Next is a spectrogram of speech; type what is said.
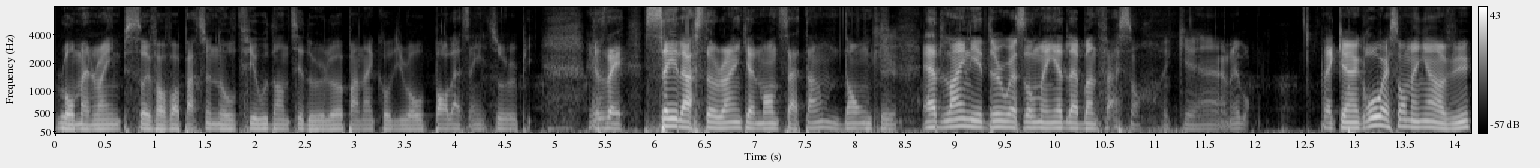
Roman Reigns, puis ça, il va avoir partir une autre feud entre ces deux-là pendant que Cody Rhodes part la ceinture, puis c'est la storyline que le monde s'attend, donc headline les deux WrestleMania de la bonne façon. Fait que, euh, mais bon. Fait qu'un gros WrestleMania en vue.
